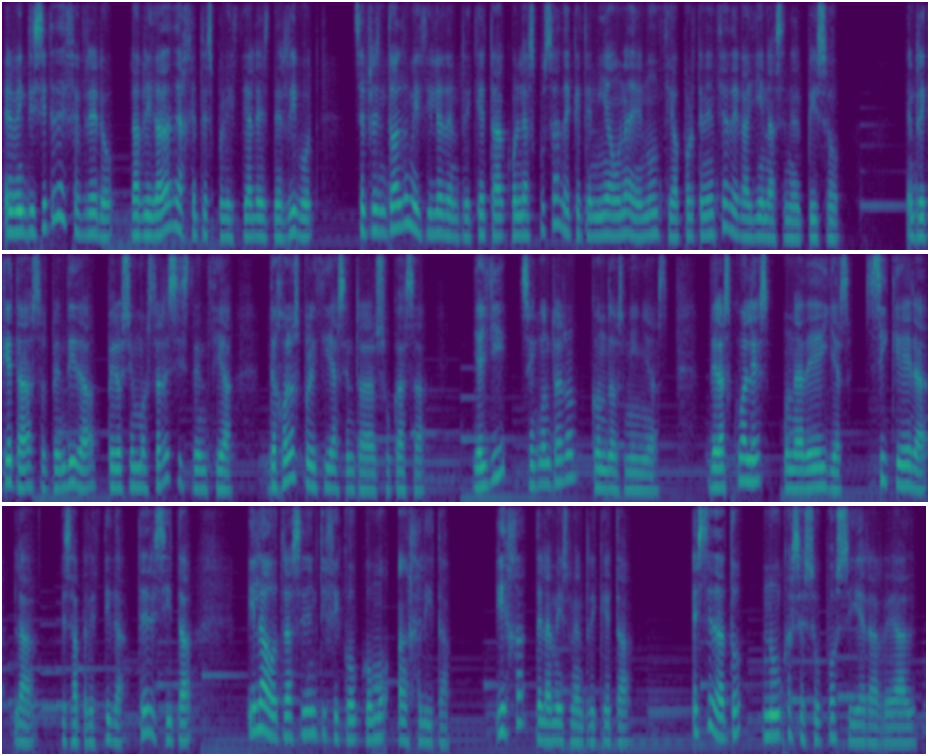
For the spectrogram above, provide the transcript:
El 27 de febrero, la Brigada de Agentes Policiales de Ribot se presentó al domicilio de Enriqueta con la excusa de que tenía una denuncia por tenencia de gallinas en el piso. Enriqueta, sorprendida, pero sin mostrar resistencia, dejó a los policías entrar a su casa, y allí se encontraron con dos niñas, de las cuales una de ellas sí que era la desaparecida Teresita y la otra se identificó como Angelita, hija de la misma Enriqueta. Este dato nunca se supo si era real.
